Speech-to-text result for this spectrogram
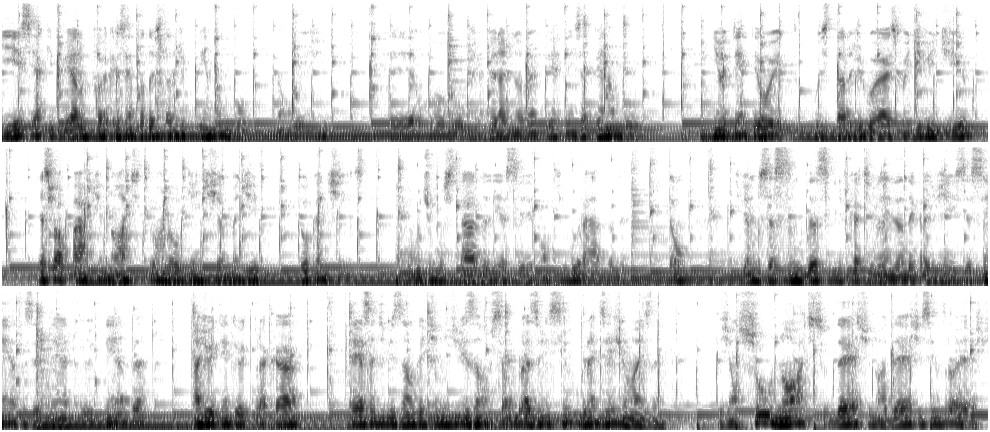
e esse arquipélago foi acrescentado ao estado de Pernambuco. Então hoje é, o, o Fernando de Noronha pertence a Pernambuco. Em 88, o estado de Goiás foi dividido e a sua parte norte se tornou o que a gente chama de Tocantins, o último estado ali a ser configurado. Né? Então, tivemos essas mudanças significativas ainda na década de 60, 70 e 80, mas de 88 para cá, é essa divisão que a gente chama de divisão oficial do Brasil em cinco grandes regiões, né? Região Sul, Norte, Sudeste, Nordeste e Centro-Oeste.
